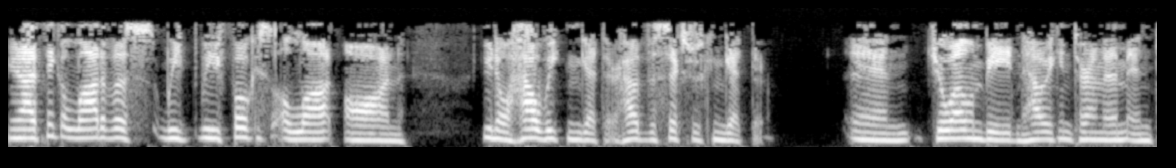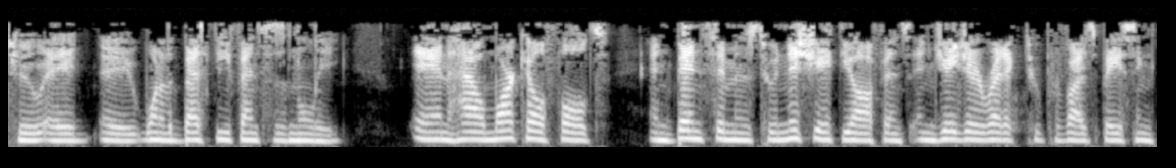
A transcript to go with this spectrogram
You know, I think a lot of us we we focus a lot on, you know, how we can get there, how the Sixers can get there, and Joel Embiid and how he can turn them into a a one of the best defenses in the league, and how Markelle Fultz and Ben Simmons to initiate the offense and JJ Redick to provide spacing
